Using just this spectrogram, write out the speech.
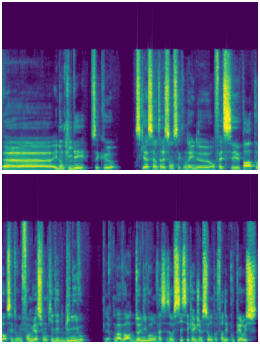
et donc l'idée, c'est que ce qui est assez intéressant, c'est qu'on a une, en fait, c'est par rapport, c'est une formulation qui est dite biniveau. C'est-à-dire qu'on va avoir deux niveaux. En fait, c'est ça aussi, c'est qu'avec GMCO, on peut faire des poupées russes.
